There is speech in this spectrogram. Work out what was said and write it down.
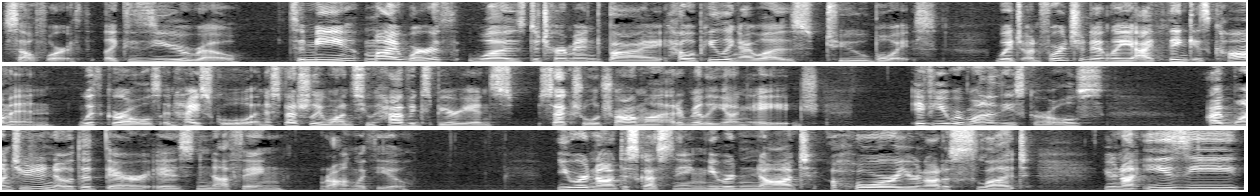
self worth like zero. To me, my worth was determined by how appealing I was to boys, which unfortunately I think is common with girls in high school and especially ones who have experienced sexual trauma at a really young age. If you were one of these girls, I want you to know that there is nothing wrong with you. You are not disgusting. You are not a whore. You're not a slut. You're not easy.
